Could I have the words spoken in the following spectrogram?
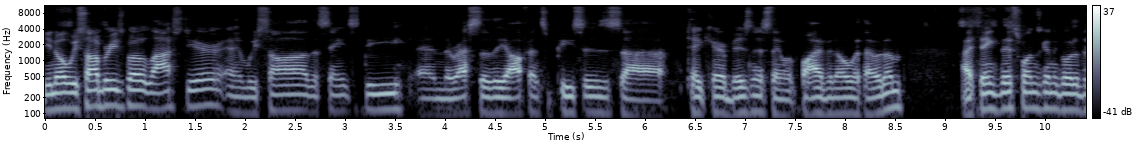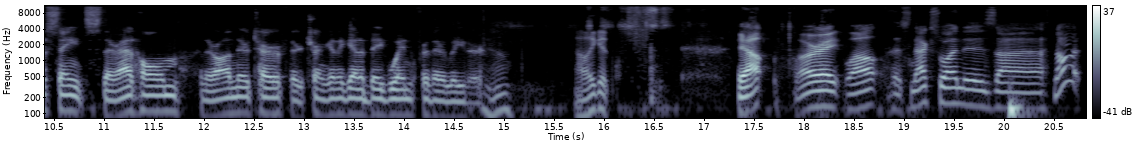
you know, we saw Brees go out last year, and we saw the Saints D and the rest of the offensive pieces uh, take care of business. They went five and zero without him. I think this one's going to go to the Saints. They're at home. They're on their turf. They're trying going to get a big win for their leader. Yeah. I like it. Yeah. All right. Well, this next one is uh, not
